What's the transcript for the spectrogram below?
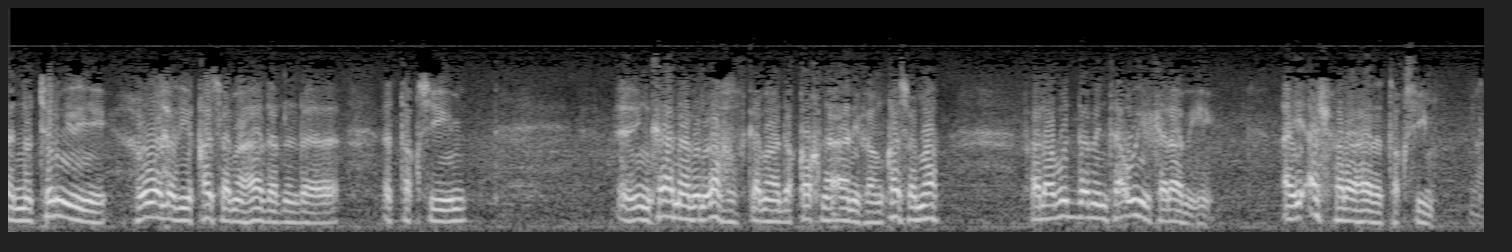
أن الترمذي هو الذي قسم هذا التقسيم. إن كان باللفظ كما دققنا آنفا قسمه فلا بد من تأويل كلامه. أي أشهر هذا التقسيم. نعم.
